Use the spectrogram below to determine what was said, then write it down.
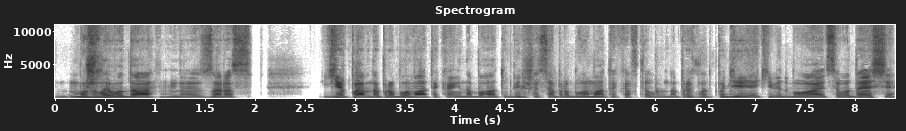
можливо, да, зараз є певна проблематика, і набагато більше ця проблематика в тилу. Наприклад, події, які відбуваються в Одесі,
